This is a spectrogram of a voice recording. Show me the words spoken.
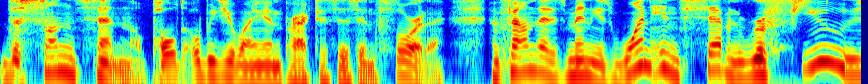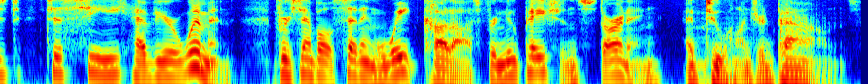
The Sun Sentinel polled OBGYN practices in Florida and found that as many as 1 in 7 refused to see heavier women, for example, setting weight cutoffs for new patients starting at 200 pounds.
